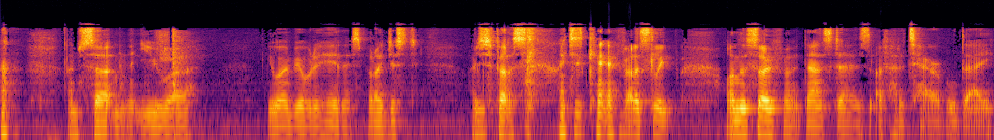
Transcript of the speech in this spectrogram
I'm certain that you uh, you won't be able to hear this, but I just I just fell asleep. I just fell asleep on the sofa downstairs. I've had a terrible day.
